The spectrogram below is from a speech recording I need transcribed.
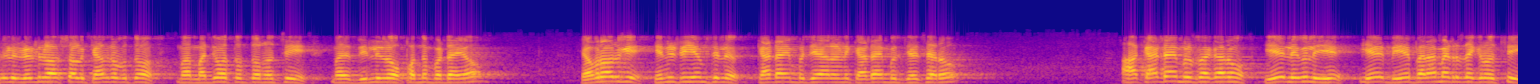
రెండు రెండు రాష్ట్రాలు కేంద్ర ప్రభుత్వం మధ్యవర్తంతో వచ్చి మరి ఢిల్లీలో ఒప్పందం పడ్డాయో ఎవరెవరికి ఎన్ని టీఎంసీలు కేటాయింపు చేయాలని కేటాయింపులు చేశారో ఆ కేటాయింపుల ప్రకారం ఏ లెవెల్ ఏ ఏ ఏ పారామీటర్ దగ్గర వచ్చి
